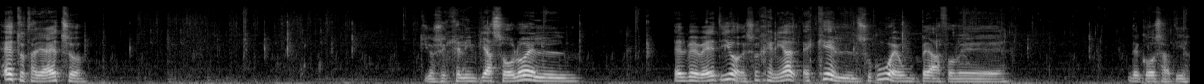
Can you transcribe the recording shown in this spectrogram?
Esto está ya hecho. Tío, si es que limpia solo el... El bebé, tío, eso es genial. Es que el sucubo es un pedazo de... De cosa, tío.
